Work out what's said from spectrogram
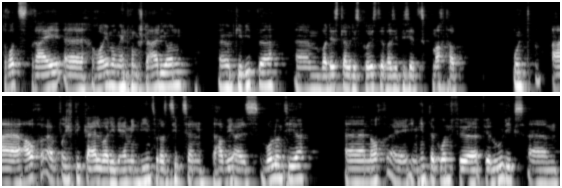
Trotz drei äh, Räumungen vom Stadion äh, und Gewitter ähm, war das, glaube ich, das Größte, was ich bis jetzt gemacht habe. Und äh, auch äh, richtig geil war die WM in Wien 2017. Da habe ich als Volunteer äh, noch äh, im Hintergrund für, für Rudix ähm,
